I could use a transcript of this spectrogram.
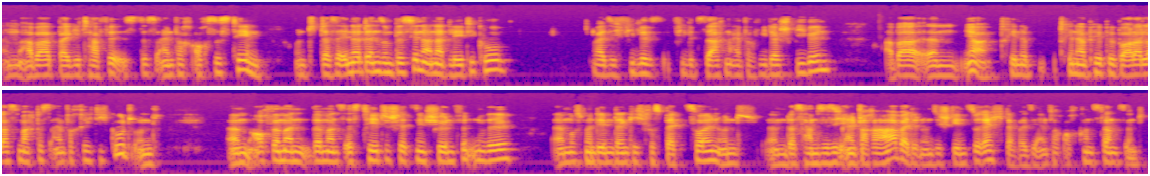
Ähm, aber bei Getafe ist das einfach auch System. Und das erinnert dann so ein bisschen an Atletico, weil sich viele, viele Sachen einfach widerspiegeln. Aber ähm, ja, Trainer, Trainer Pepe Bordalas macht das einfach richtig gut. Und ähm, auch wenn man wenn es ästhetisch jetzt nicht schön finden will, äh, muss man dem, denke ich, Respekt zollen. Und ähm, das haben sie sich einfach erarbeitet und sie stehen zurecht da, weil sie einfach auch konstant sind.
